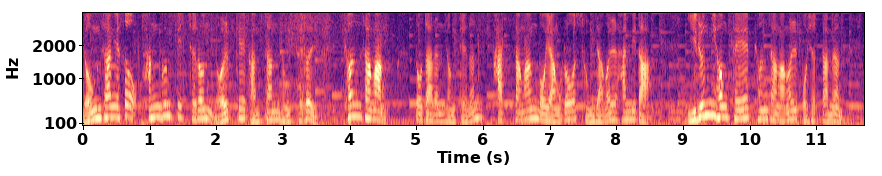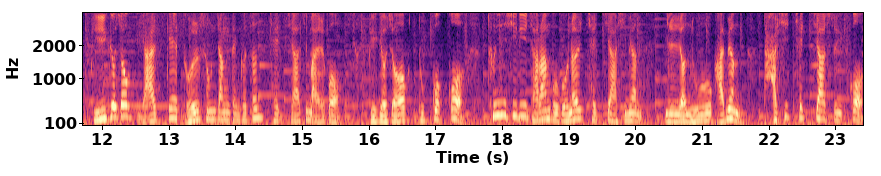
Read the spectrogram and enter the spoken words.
영상에서 황금빛처럼 넓게 감싼 형태를 현상황, 또 다른 형태는 갓상황 모양으로 성장을 합니다. 이런 형태의 편상황을 보셨다면 비교적 얇게 덜 성장된 것은 채취하지 말고 비교적 두껍고 튼실이 자란 부분을 채취하시면 1년 후 가면 다시 채취할 수 있고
